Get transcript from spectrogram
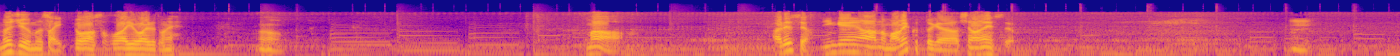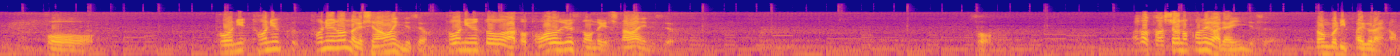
無獣無罪。要はそこは言われるとね。うん。まあ、あれですよ。人間、あの、豆食っときゃ知らないですよ。うん。こう、豆乳、豆乳、豆乳飲んだけ知らないんですよ。豆乳と、あとトマトジュース飲んだけ知らないんですよ。あとは多少の米がありゃいいんですよ。丼一杯ぐらいの。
